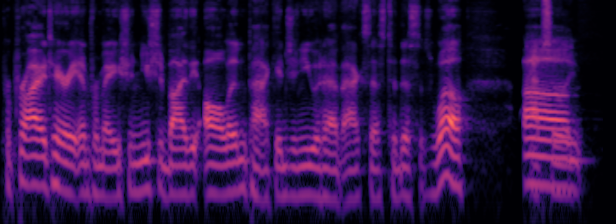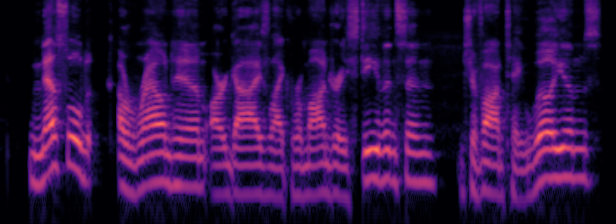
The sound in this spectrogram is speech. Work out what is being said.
proprietary information. You should buy the all in package and you would have access to this as well. Absolutely. Um, nestled around him are guys like Rhamondre Stevenson, Javonte Williams,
